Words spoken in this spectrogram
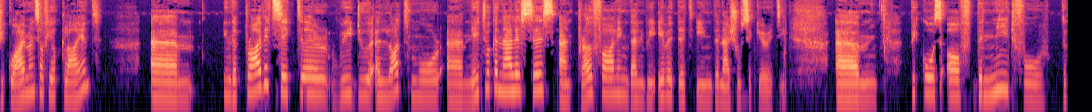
requirements of your client. Um, in the private sector, we do a lot more um, network analysis and profiling than we ever did in the national security um, because of the need for the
